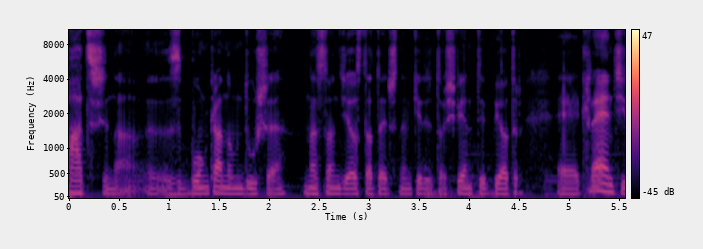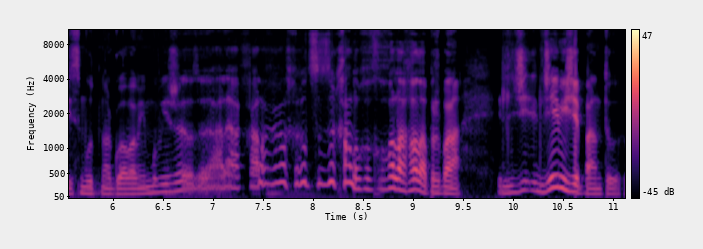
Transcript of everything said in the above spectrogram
patrzy na e, zbłąkaną duszę na sądzie ostatecznym, kiedy to święty Piotr e, kręci smutno głową i mówi, że ale halo, hola, hola, proszę pana, gdzie, gdzie mi się pan tu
